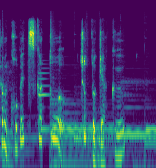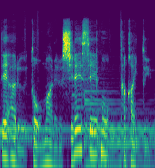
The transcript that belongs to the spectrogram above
多分個別化とちょっと逆であると思われる指令性も高いという。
